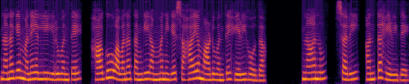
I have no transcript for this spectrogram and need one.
ನನಗೆ ಮನೆಯಲ್ಲಿ ಇರುವಂತೆ ಹಾಗೂ ಅವನ ತಂಗಿ ಅಮ್ಮನಿಗೆ ಸಹಾಯ ಮಾಡುವಂತೆ ಹೇಳಿ ಹೋದ. ನಾನು, ಸರಿ, ಅಂತ ಹೇಳಿದೆ.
